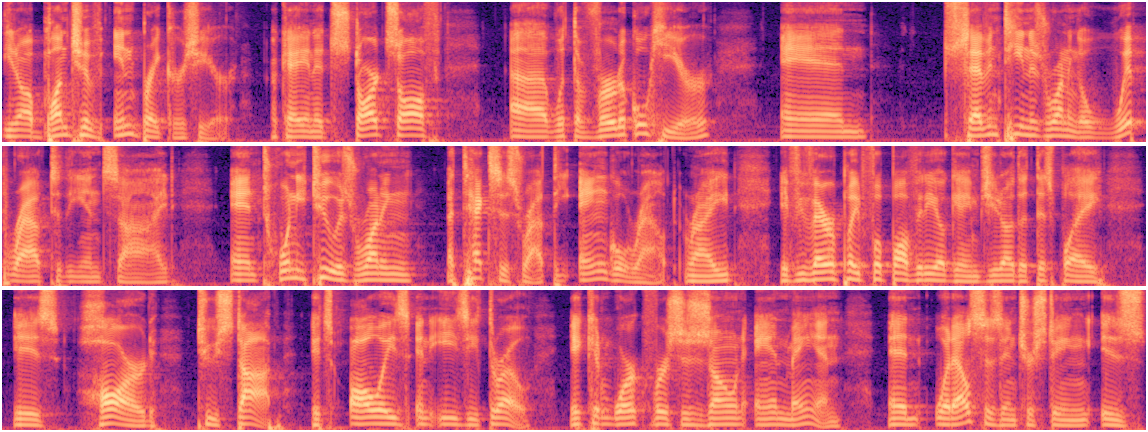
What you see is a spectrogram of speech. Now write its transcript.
you know, a bunch of inbreakers here. Okay, and it starts off uh, with the vertical here, and 17 is running a whip route to the inside, and 22 is running a Texas route, the angle route, right? If you've ever played football video games, you know that this play is hard to stop. It's always an easy throw. It can work versus zone and man. And what else is interesting is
